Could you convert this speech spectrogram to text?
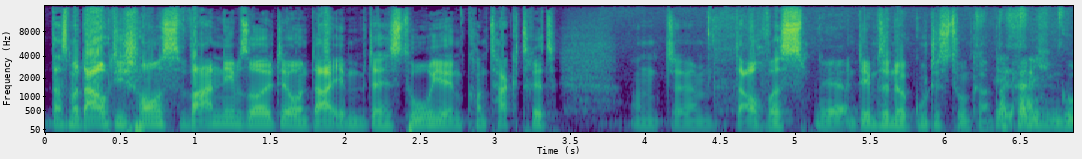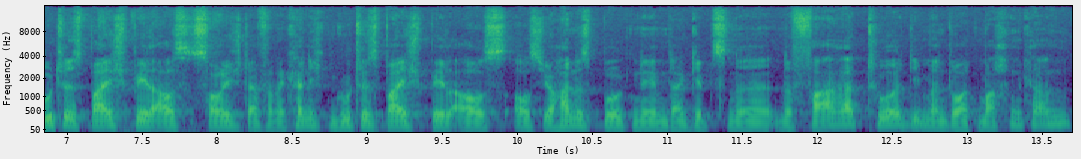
dass man da auch die Chance wahrnehmen sollte und da eben mit der Historie in Kontakt tritt und ähm, da auch was ja. in dem Sinne Gutes tun kann. Da kann ich ein gutes Beispiel aus, sorry Stefan, da kann ich ein gutes Beispiel aus, aus Johannesburg nehmen. Da gibt es eine, eine Fahrradtour, die man dort machen kann.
